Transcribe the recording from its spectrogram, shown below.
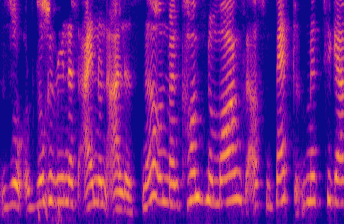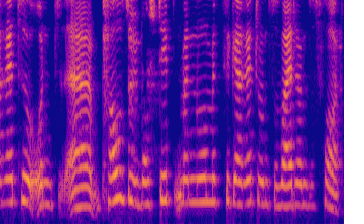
so, so gesehen das Ein und Alles. Ne? Und man kommt nur morgens aus dem Bett mit Zigarette und äh, Pause übersteht man nur mit Zigarette und so weiter und so fort.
